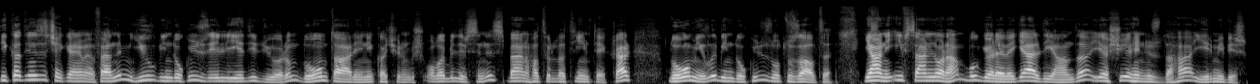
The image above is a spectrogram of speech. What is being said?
Dikkatinizi çekerim efendim yıl 1957 diyorum doğum tarihini kaçırmış olabilirsiniz. Ben hatırlatayım tekrar doğum yılı 1936. Yani Yves Saint Laurent bu göreve geldiği anda yaşı henüz daha 21.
